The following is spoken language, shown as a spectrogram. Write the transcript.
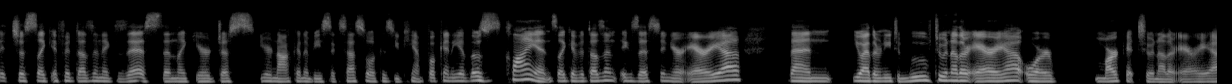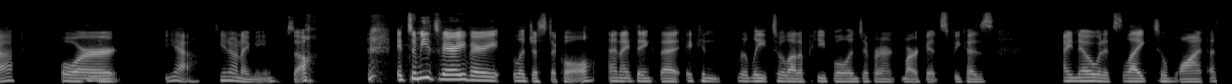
it's just like if it doesn't exist then like you're just you're not going to be successful because you can't book any of those clients like if it doesn't exist in your area then you either need to move to another area or market to another area mm-hmm. or yeah you know what i mean? So it to me it's very very logistical and i think that it can relate to a lot of people in different markets because i know what it's like to want a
